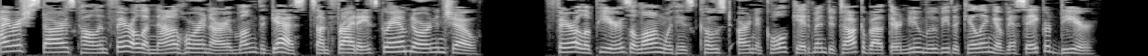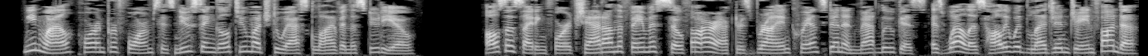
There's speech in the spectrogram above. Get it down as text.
Irish stars Colin Farrell and Niall Horan are among the guests on Friday's Graham Norton show. Farrell appears along with his co-star Nicole Kidman to talk about their new movie The Killing of a Sacred Deer. Meanwhile, Horan performs his new single Too Much to Ask live in the studio. Also citing for a chat on the famous soap opera actors Bryan Cranston and Matt Lucas, as well as Hollywood legend Jane Fonda.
